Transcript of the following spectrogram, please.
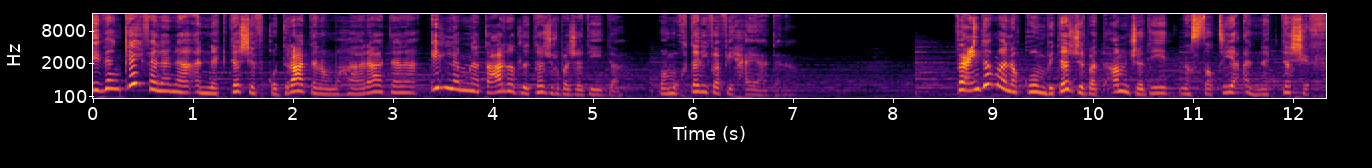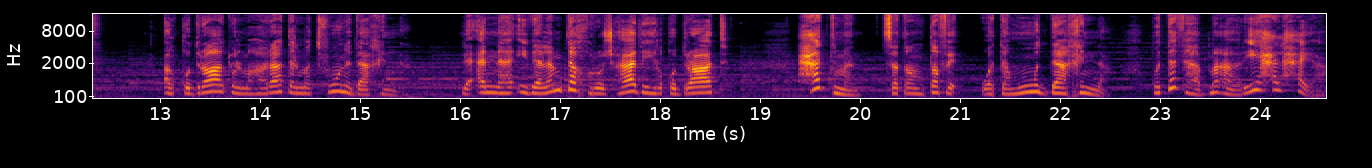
اذا كيف لنا أن نكتشف قدراتنا ومهاراتنا إن لم نتعرض لتجربة جديدة ومختلفة في حياتنا؟ فعندما نقوم بتجربة أمر جديد نستطيع أن نكتشف القدرات والمهارات المدفونة داخلنا. لأنها إذا لم تخرج هذه القدرات حتما ستنطفئ وتموت داخلنا وتذهب مع ريح الحياة.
